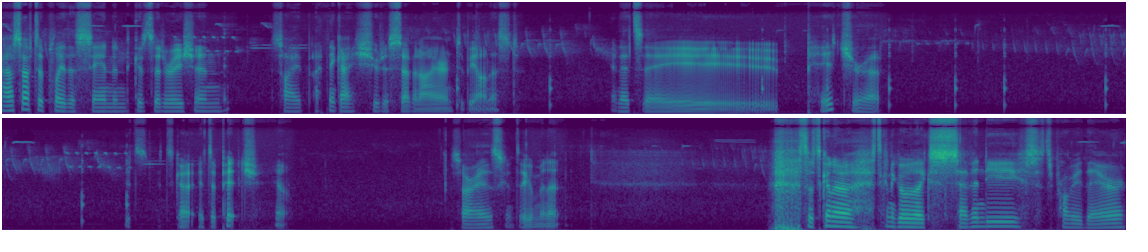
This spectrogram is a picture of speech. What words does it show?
I also have to play the sand into consideration. So I, I think I shoot a 7 iron, to be honest. And it's a pitch or a It's got it's a pitch. Yeah. Sorry, this is gonna take a minute. So it's gonna it's gonna go like 70. So it's probably there.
